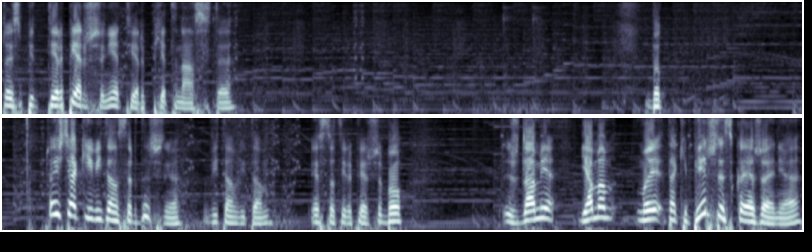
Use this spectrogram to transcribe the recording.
To jest tier pierwszy, nie tier 15. Do... Cześć, Jaki, witam serdecznie. Witam, witam. Jest to tier pierwszy, bo... Już dla mnie... Ja mam moje takie pierwsze skojarzenie...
